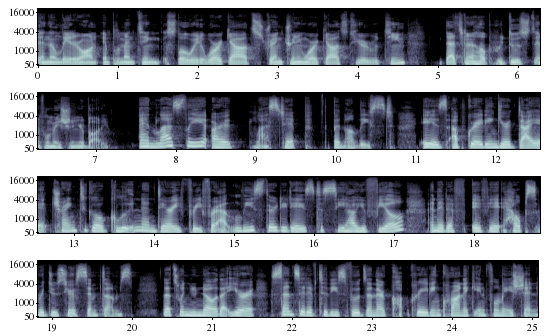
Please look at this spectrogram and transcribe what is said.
and then later on implementing slow weight workouts, strength training workouts to your routine, that's going to help reduce the inflammation in your body. And lastly, our last tip, but not least, is upgrading your diet, trying to go gluten and dairy free for at least 30 days to see how you feel and if, if it helps reduce your symptoms. That's when you know that you're sensitive to these foods and they're co- creating chronic inflammation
